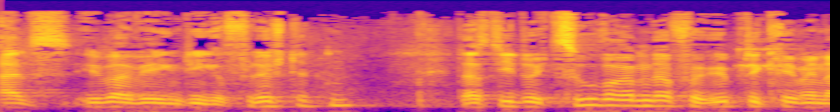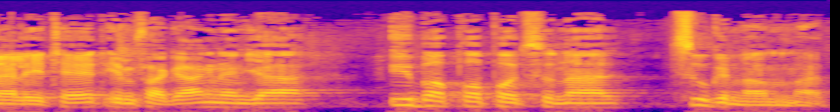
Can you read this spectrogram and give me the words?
als überwiegend die Geflüchteten, dass die durch Zuwanderer verübte Kriminalität im vergangenen Jahr überproportional zugenommen hat.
